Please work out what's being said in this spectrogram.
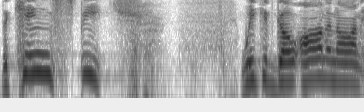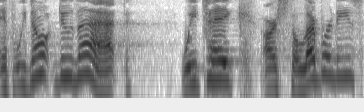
The king's speech. We could go on and on. If we don't do that, we take our celebrities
